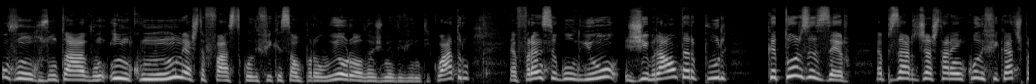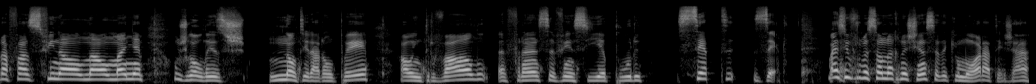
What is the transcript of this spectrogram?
houve um resultado incomum nesta fase de qualificação para o Euro 2024. A França goleou Gibraltar por 14 a 0. Apesar de já estarem qualificados para a fase final na Alemanha, os gauleses não tiraram o pé. Ao intervalo, a França vencia por 7-0. Mais informação na Renascença daqui a uma hora. Até já.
